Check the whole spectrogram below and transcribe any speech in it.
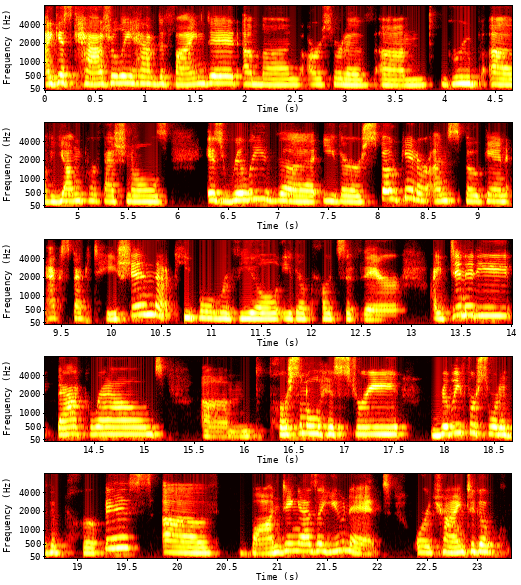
I guess casually have defined it among our sort of um, group of young professionals is really the either spoken or unspoken expectation that people reveal either parts of their identity, background, um, personal history, really for sort of the purpose of bonding as a unit or trying to go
